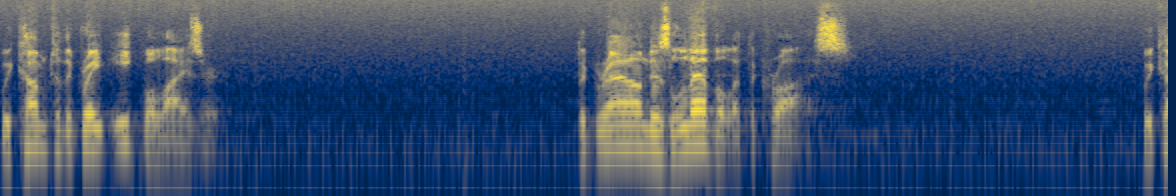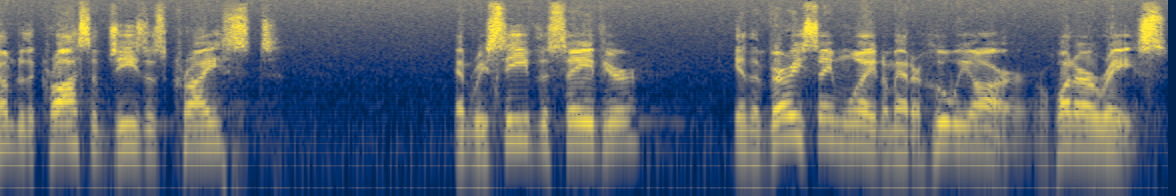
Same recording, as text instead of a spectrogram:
we come to the great equalizer. The ground is level at the cross. We come to the cross of Jesus Christ and receive the Savior in the very same way, no matter who we are, or what our race,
